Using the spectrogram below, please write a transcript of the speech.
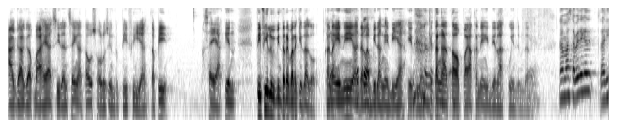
agak-agak bahaya sih dan saya nggak tahu solusi untuk TV ya. Tapi saya yakin TV lebih pintar daripada kita kok. Karena Iya, ini betul. adalah bidangnya dia gitu loh. Kita nggak tahu apa akan yang dia lakuin sebenarnya Nah Mas, tapi tadi, tadi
